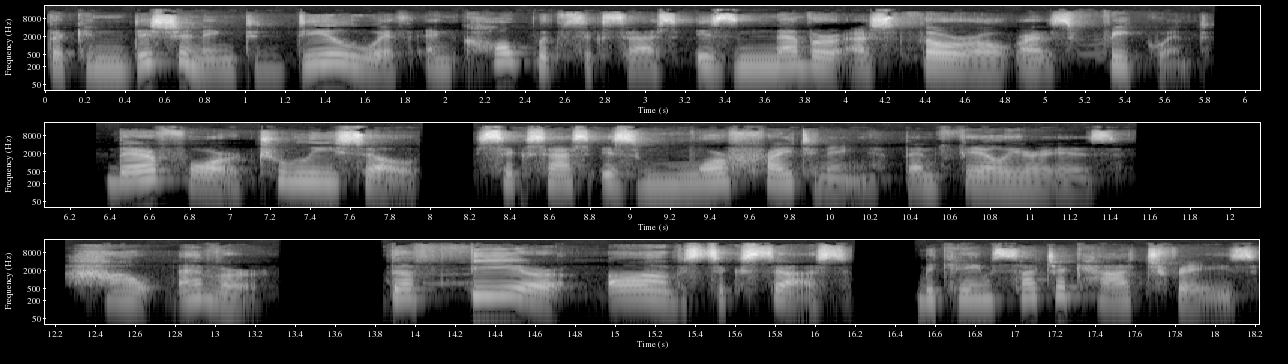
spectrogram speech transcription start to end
the conditioning to deal with and cope with success is never as thorough or as frequent. Therefore, truly so, success is more frightening than failure is. However, the fear of success became such a catchphrase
